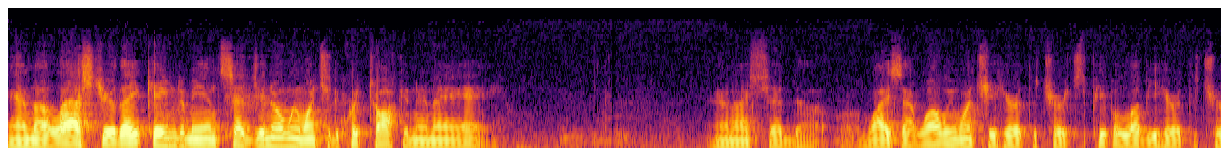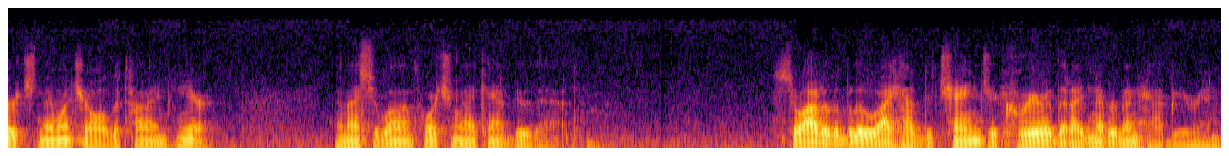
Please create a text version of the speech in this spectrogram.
and uh, last year they came to me and said, you know, we want you to quit talking in AA. And I said, uh, why is that? Well, we want you here at the church. The people love you here at the church, and they want you all the time here. And I said, well, unfortunately, I can't do that. so out of the blue, I had to change a career that I'd never been happier in.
